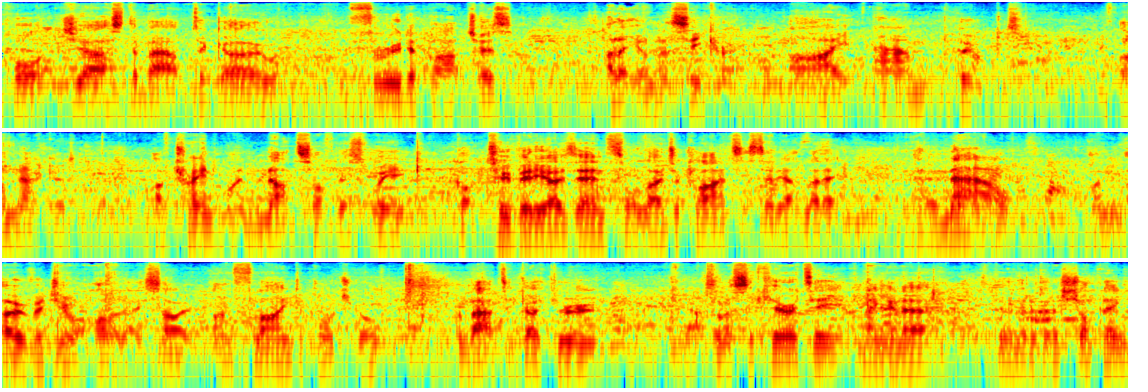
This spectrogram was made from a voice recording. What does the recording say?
airport, just about to go through departures. I'll let you on a secret. I am pooped. I'm knackered. I've trained my nuts off this week, got two videos in, saw loads of clients at City Athletic, and now I'm overdue a holiday. So I'm flying to Portugal. I'm about to go through sort of security and then gonna do a little bit of shopping,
